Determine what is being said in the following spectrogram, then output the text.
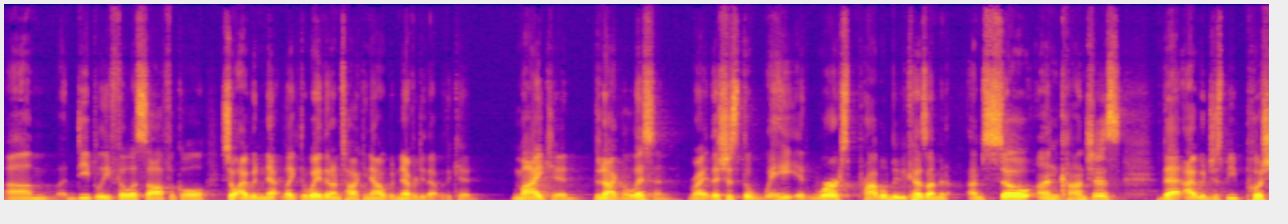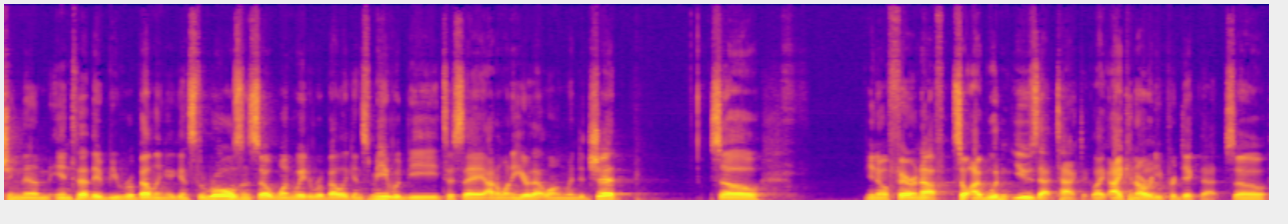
um, deeply philosophical. So I would never, like the way that I'm talking now, I would never do that with a kid. My kid, they're not going to listen, right? That's just the way it works. Probably because I'm an, I'm so unconscious that I would just be pushing them into that. They'd be rebelling against the rules, and so one way to rebel against me would be to say, I don't want to hear that long-winded shit. So, you know, fair enough. So I wouldn't use that tactic. Like I can already predict that. So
